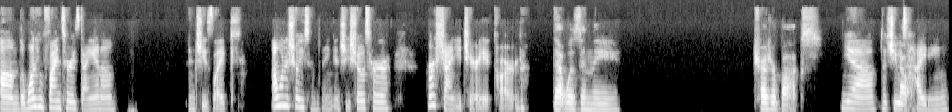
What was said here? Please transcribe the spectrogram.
Um, the one who finds her is Diana. And she's like, I want to show you something. And she shows her her shiny chariot card. That was in the treasure box. Yeah, that she was oh. hiding.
